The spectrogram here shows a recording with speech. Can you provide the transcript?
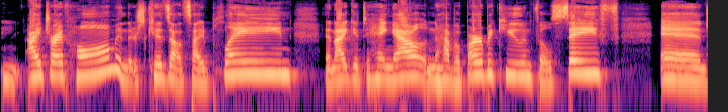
I drive home and there's kids outside playing, and I get to hang out and have a barbecue and feel safe. And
